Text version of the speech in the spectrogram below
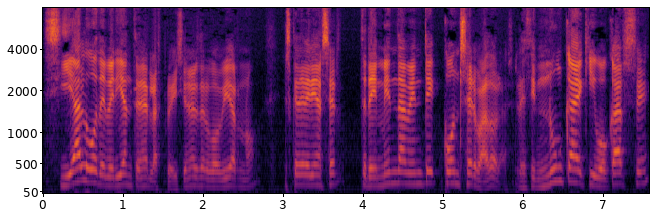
si algo deberían tener las previsiones del gobierno, es que deberían ser tremendamente conservadoras. Es decir, nunca equivocarse,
